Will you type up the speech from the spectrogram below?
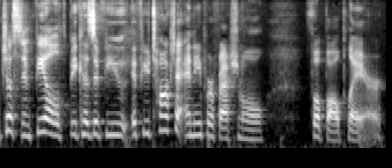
Justin Fields because if you if you talk to any professional football player,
